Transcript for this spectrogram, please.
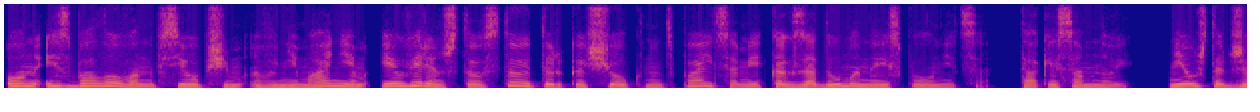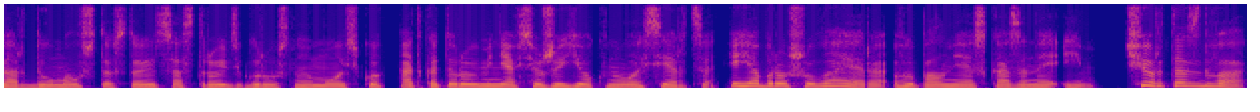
Он избалован всеобщим вниманием и уверен, что стоит только щелкнуть пальцами, как задуманное исполнится. Так и со мной. Неужто Джар думал, что стоит состроить грустную моську, от которой у меня все же ёкнуло сердце, и я брошу Лайера, выполняя сказанное им? Чёрта с два!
